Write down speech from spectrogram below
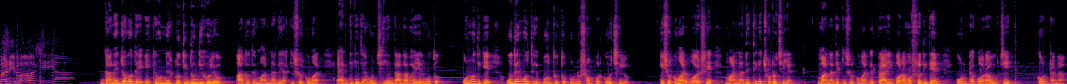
বড়ি হোশিয়ার। গানের জগতে একে অন্যের প্রতিদ্বন্দ্বী হলেও আদতে মান্না দে আর কিশোর কুমার একদিকে যেমন ছিলেন দাদা ভাইয়ের মতো অন্যদিকে, ওদের মধ্যে বন্ধুত্বপূর্ণ সম্পর্কও ছিল। কিশোর কুমার বয়সে মান্নাদের থেকে ছোট ছিলেন। মান্না দে কিশোর কুমারকে প্রায়ই পরামর্শ দিতেন, কোনটা করা উচিত, কোনটা না।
